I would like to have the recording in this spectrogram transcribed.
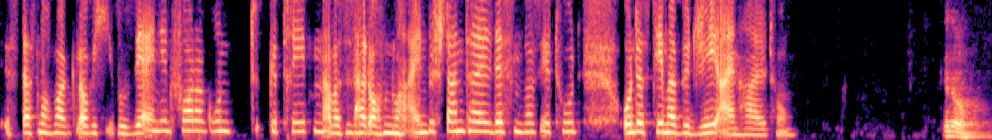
ist das nochmal, glaube ich, so sehr in den Vordergrund getreten. Aber es ist halt auch nur ein Bestandteil dessen, was ihr tut. Und das Thema Budgeteinhaltung. Genau.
